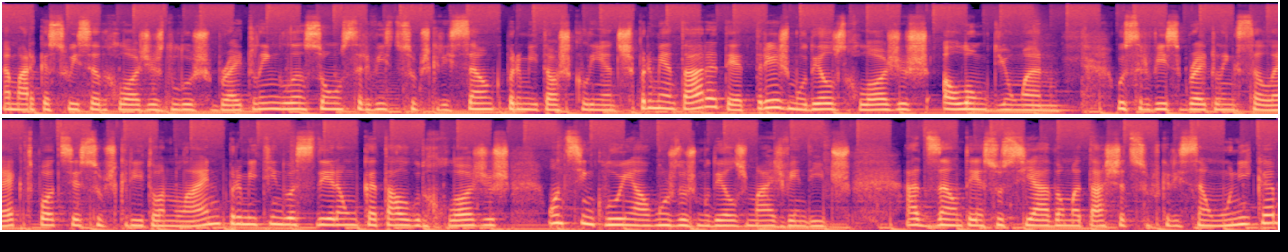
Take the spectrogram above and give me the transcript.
A marca suíça de relógios de luxo Breitling lançou um serviço de subscrição que permite aos clientes experimentar até três modelos de relógios ao longo de um ano. O serviço Breitling Select pode ser subscrito online, permitindo aceder a um catálogo de relógios onde se incluem alguns dos modelos mais vendidos. A adesão tem associado a uma taxa de subscrição única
